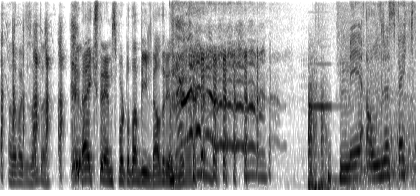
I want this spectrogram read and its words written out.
Ja, det er faktisk sant, det. Det er ekstremsport å ta bilde av trynet mitt. Med all respekt.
